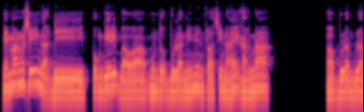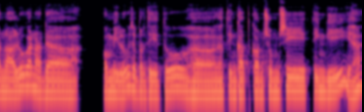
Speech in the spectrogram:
memang sih nggak dipungkiri bahwa untuk bulan ini inflasi naik karena eh, bulan-bulan uh, lalu kan ada pemilu seperti itu uh, tingkat konsumsi tinggi ya.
